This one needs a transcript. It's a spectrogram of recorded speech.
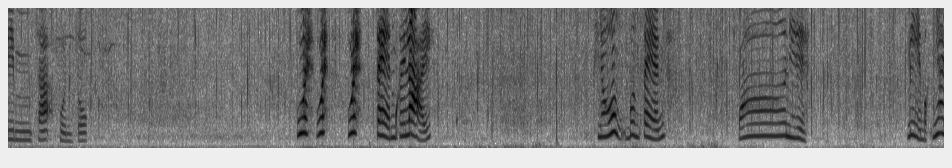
ริมสะฝนตก อุ้ยอุ้ยอุ้ยแตนมันไกลหลาย พี่น้องเบิ่งแตนว้า แม่บักใหญ่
